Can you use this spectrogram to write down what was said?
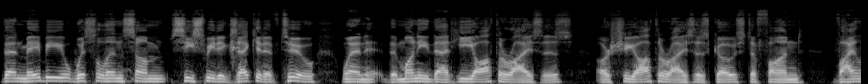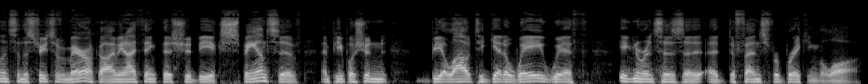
then maybe whistle in some C suite executive too when the money that he authorizes or she authorizes goes to fund violence in the streets of America. I mean, I think this should be expansive and people shouldn't be allowed to get away with ignorance as a, a defense for breaking the law.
